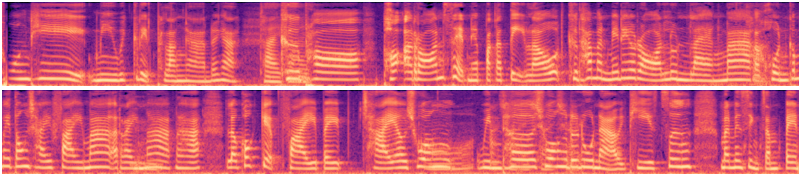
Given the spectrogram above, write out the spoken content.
ช่วงที่มีวิกฤตพลังงานด้วยไงใช่ใช่คือพอพอร้อนเสร็จเนี่ยปกติแล้ว คือถ้ามันไม่ได้ร้อนรุนแรงมากอะคนก็ไม่ต้องใช้ไฟมากอะไรมากนะคะ แล้วก็เก็บไฟไปใช้เอาช่วงอ๋อวินเทอร์ใช่ใช่ช่วงใช่ฤดูหนาวอีกที ซึ่งมันเป็นสิ่งจำเป็น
